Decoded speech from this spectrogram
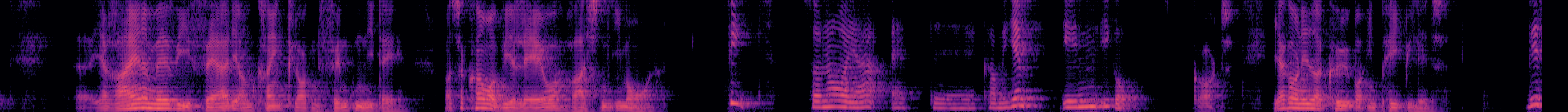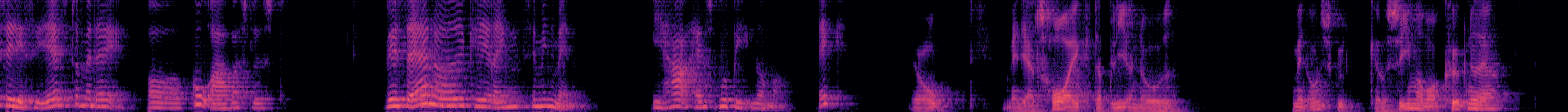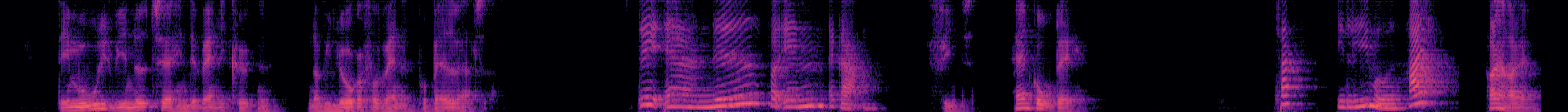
Øh, Jeg regner med, at vi er færdige omkring klokken 15 i dag, og så kommer vi og laver resten i morgen. Fint. Så når jeg at øh, komme hjem inden i går. Godt. Jeg går ned og køber en p-billet. Vi ses i eftermiddag, og god arbejdsløst. Hvis der er noget, kan I ringe til min mand. I har hans mobilnummer, ikke? Jo, men jeg tror ikke, der bliver noget. Men undskyld, kan du sige mig, hvor køkkenet er? Det er muligt, vi er nødt til at hente vand i køkkenet, når vi lukker for vandet på badeværelset. Det er nede for enden af gangen. Fint. Ha' en god dag. Tak. I lige måde. Hej. Hej hej.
